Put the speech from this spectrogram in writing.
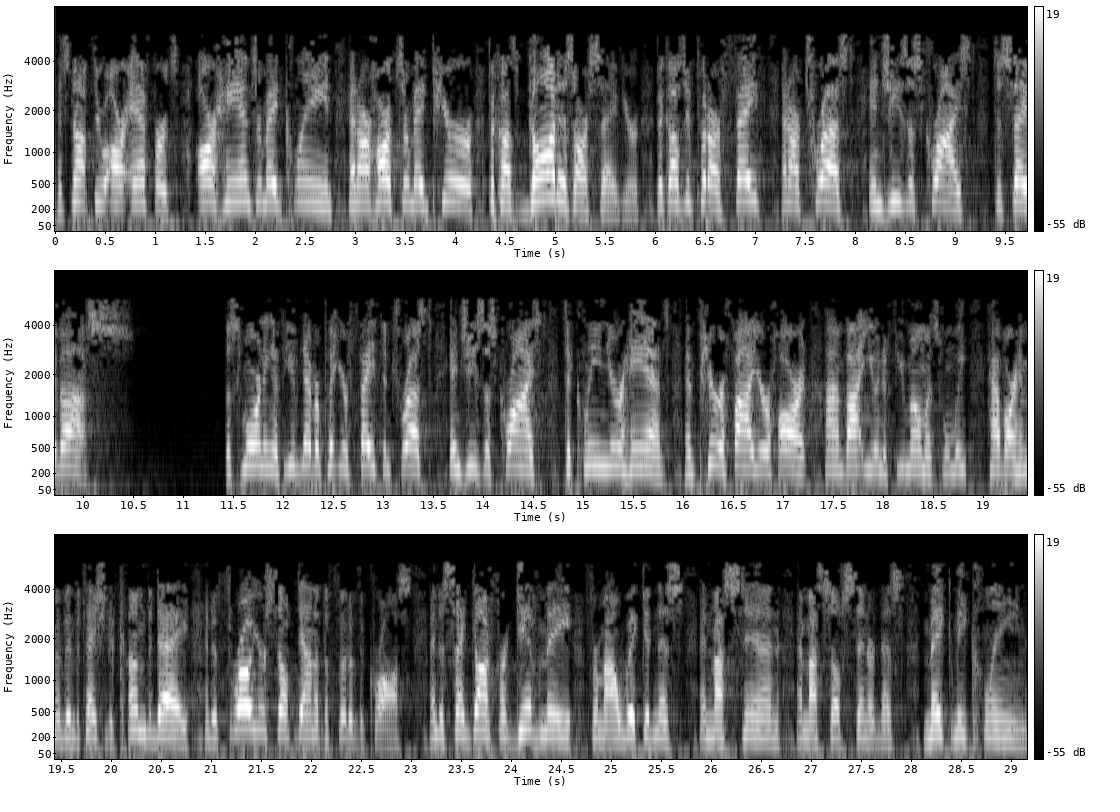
It's not through our efforts. Our hands are made clean and our hearts are made pure because God is our Savior, because we put our faith and our trust in Jesus Christ to save us. This morning, if you've never put your faith and trust in Jesus Christ to clean your hands and purify your heart, I invite you in a few moments when we have our hymn of invitation to come today and to throw yourself down at the foot of the cross and to say, God, forgive me for my wickedness and my sin and my self-centeredness. Make me clean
